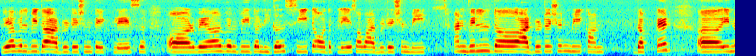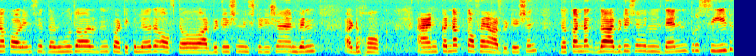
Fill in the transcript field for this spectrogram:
Where will be the arbitration take place? Or where will be the legal seat or the place of arbitration be? And will the arbitration be con conducted uh, in accordance with the rules or in particular of the arbitration institution and will ad hoc and conduct of an arbitration. The conduct the arbitration will then proceed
